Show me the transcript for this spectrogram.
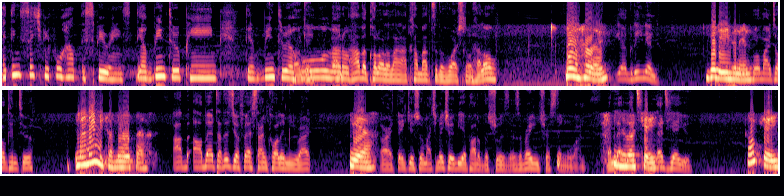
I think such people have experience. They have been through pain. They have been through a whole lot um, of. I have a call on the line. I'll come back to the voice note. Hello. Yeah, hello. Yeah. Good evening. Good evening. Who am I talking to? My name is America. Alberta, this is your first time calling me, right? Yeah. All right. Thank you so much. Make sure you be a part of the show. It's a very interesting one. But let, let's, Okay. let's hear you. Okay,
